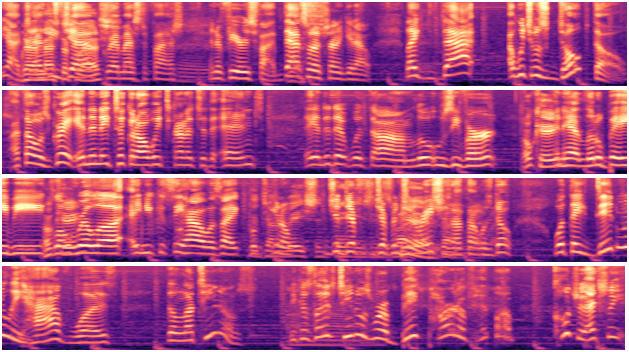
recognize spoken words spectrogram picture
yeah, Grandmaster Jazzy Jeff, Flash. Grandmaster Flash, and a Furious Five. That's Yes. what I was trying to get out. Like that, uh, which was dope though. I thought it was great. And then they took it all the way to kind of to the end. They ended it with um, Lil Uzi Vert. Okay. And they had Lil Baby, Okay. Glorilla, and you could see how it was like, The you know, generation ge- diff- changes, different right, generations. right, I thought right, was right. dope. What they didn't really have was the Latinos, because Ah. Latinos were a big part of hip hop culture. Actually,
